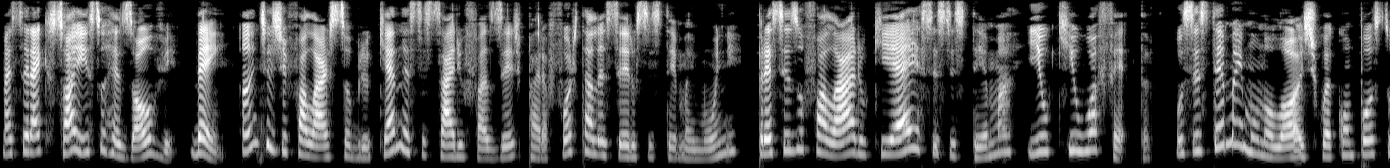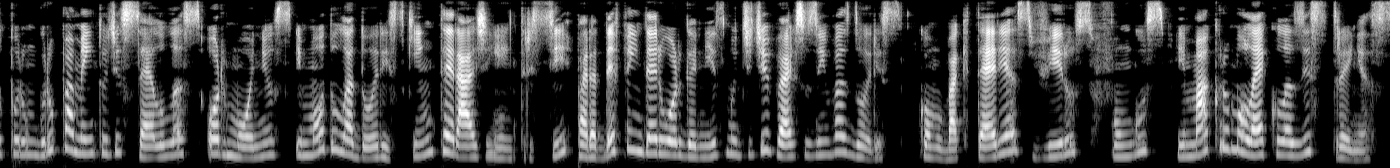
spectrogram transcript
Mas será que só isso resolve? Bem, antes de falar sobre o que é necessário fazer para fortalecer o sistema imune, preciso falar o que é esse sistema e o que o afeta. O sistema imunológico é composto por um grupamento de células, hormônios e moduladores que interagem entre si para defender o organismo de diversos invasores, como bactérias, vírus, fungos e macromoléculas estranhas,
